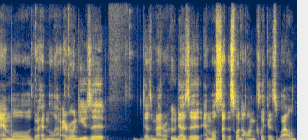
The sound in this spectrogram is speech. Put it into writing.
and we'll go ahead and allow everyone to use it. Doesn't matter who does it. And we'll set this one to on click as well.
